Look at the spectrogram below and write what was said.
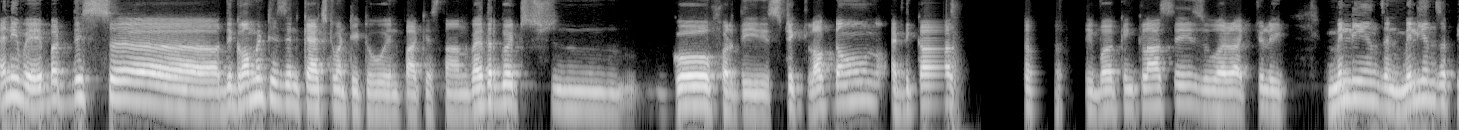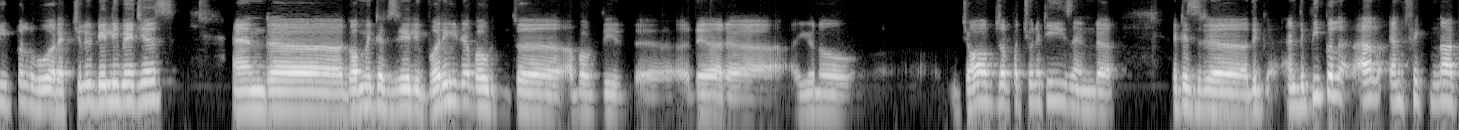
Anyway but this uh, the government is in catch 22 in pakistan. Whether go, go for the strict lockdown at the cost of the working classes who are actually millions and millions of people who are actually daily wages. And uh, government is really worried about the, about the uh, their uh, you know jobs opportunities. And uh, it is uh, the, and the people are in fact not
